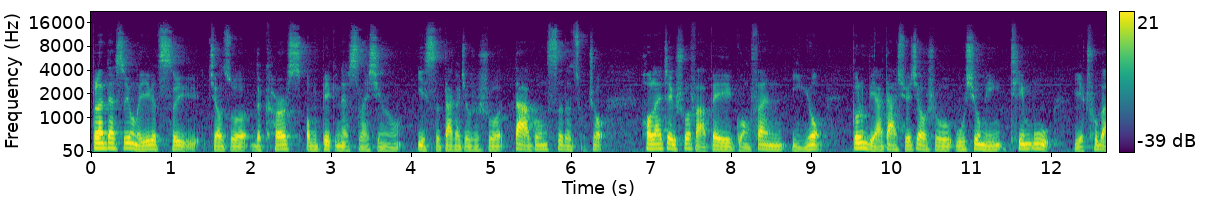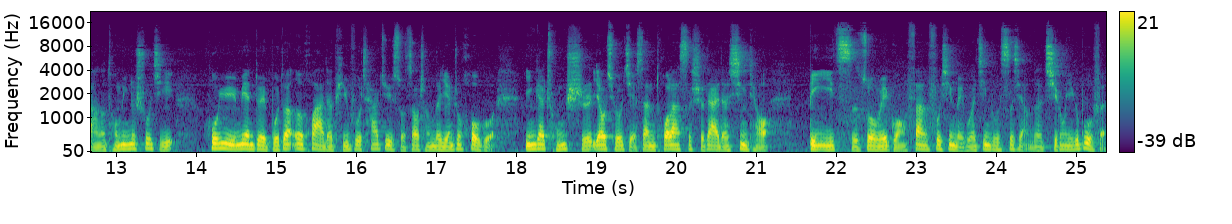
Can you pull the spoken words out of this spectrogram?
布兰代斯用了一个词语叫做 “the curse of bigness” 来形容，意思大概就是说大公司的诅咒。后来这个说法被广泛引用。哥伦比亚大学教授吴修明 （Tim Wu） 也出版了同名的书籍，呼吁面对不断恶化的贫富差距所造成的严重后果，应该重拾要求解散托拉斯时代的信条，并以此作为广泛复兴美国进步思想的其中一个部分。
